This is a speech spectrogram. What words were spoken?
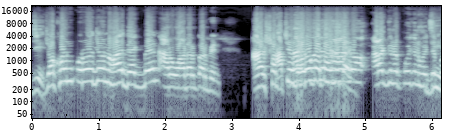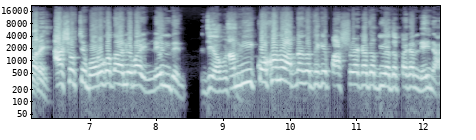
জি। যখন প্রয়োজন হয় দেখবেন আর অর্ডার করবেন। আর সবচেয়ে বড় কথা হলো আরেকজনের প্রয়োজন হইতে পারে। আর সবচেয়ে বড় কথা হলো ভাই লেনদেন। জি অবশ্যই। আমি কখনো আপনার থেকে পাঁচশো এক হাজার দুই হাজার টাকা লেই না।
